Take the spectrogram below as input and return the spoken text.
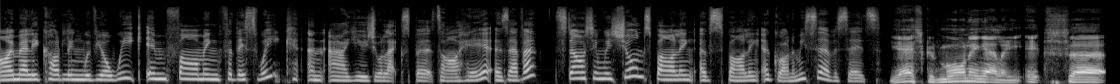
I'm Ellie Codling with your week in farming for this week, and our usual experts are here as ever starting with Sean Sparling of Sparling Agronomy Services. Yes, good morning, Ellie. It's uh,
